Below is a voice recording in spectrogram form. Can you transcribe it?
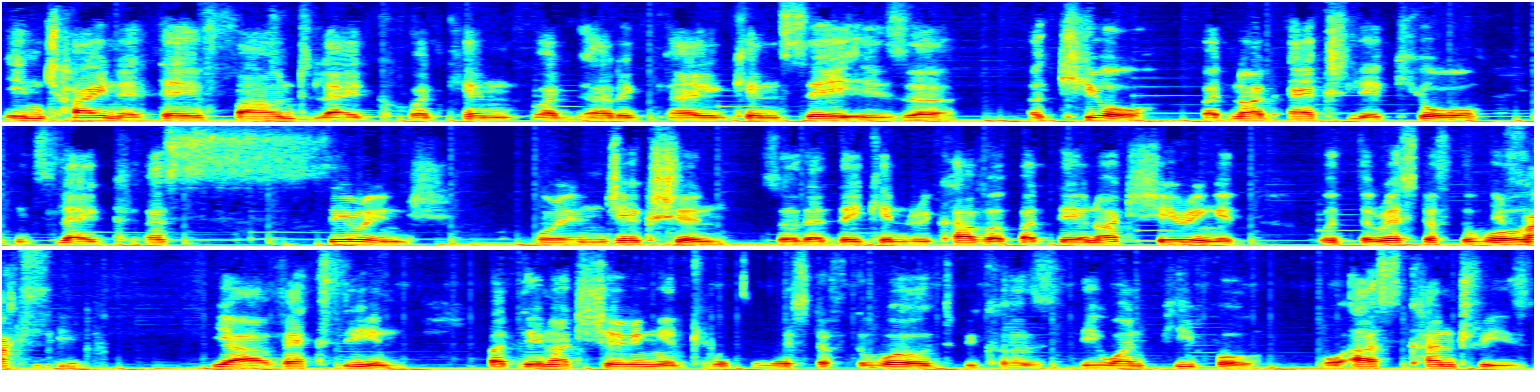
in China they found like what can what I can say is a, a cure, but not actually a cure. It's like a syringe or injection so that they can recover, but they're not sharing it with the rest of the world. A vaccine. Yeah, vaccine, but they're not sharing it okay. with the rest of the world because they want people or us countries,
